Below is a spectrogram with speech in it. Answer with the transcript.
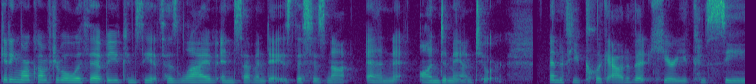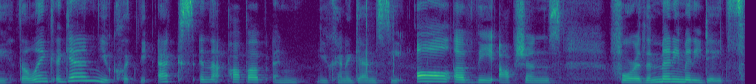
getting more comfortable with it, but you can see it says live in seven days. This is not an on demand tour. And if you click out of it here, you can see the link again. You click the X in that pop up, and you can again see all of the options for the many, many dates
